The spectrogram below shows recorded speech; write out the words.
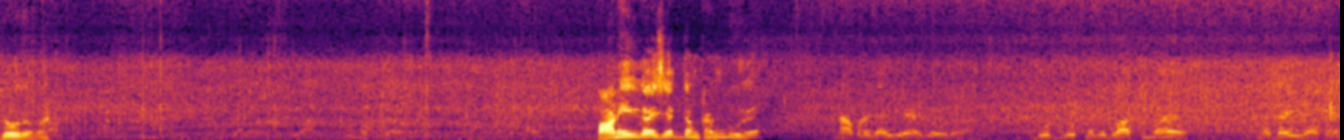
જોઉં તમે. પાણી ગાય છે એકદમ ઠંડુ છે અને આપણે જઈએ છે જોઉં તમે બૂટ બૂટ ને બધું હાથમાં છે અને જઈએ આપણે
